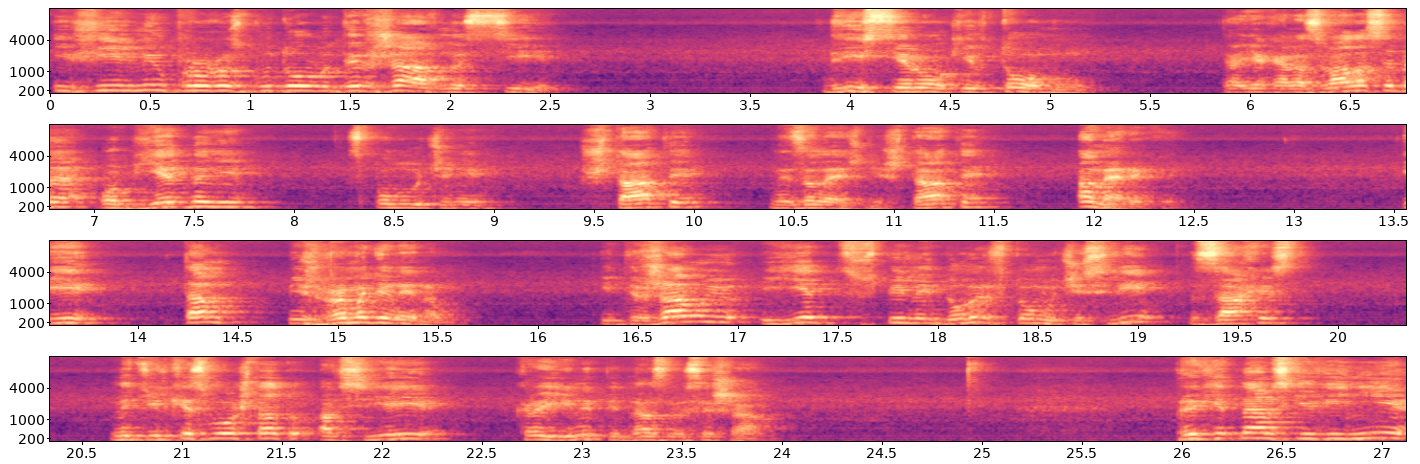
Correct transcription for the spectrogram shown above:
і фільмів про розбудову державності 200 років тому. Яка назвала себе Об'єднані Сполучені Штати, Незалежні Штати Америки. І там між громадянином і державою є суспільний договір, в тому числі захист не тільки свого штату, а всієї країни під назвою США. При В'єтнамській війні,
